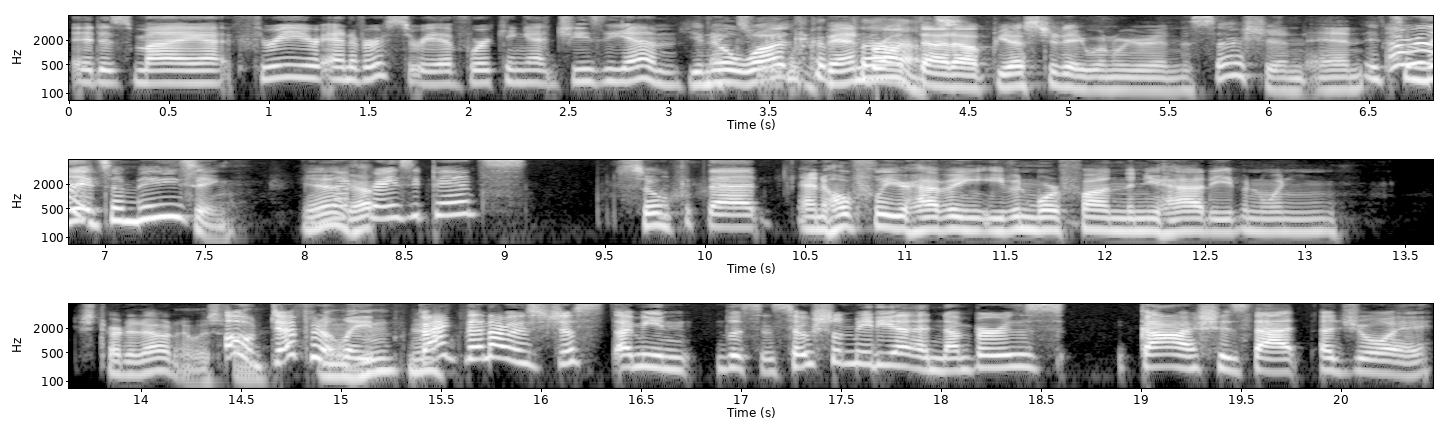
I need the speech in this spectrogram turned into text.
it is my three-year anniversary of working at GZM. You know what? week. Ben brought that up yesterday when we were in the session, and it's Oh, ama- really? it's amazing. Isn't Yeah. that crazy pants? So Look at that. and hopefully you're having even more fun than you had even when you started out and it was fun. Oh, definitely. Mhm, yeah. Back then, I was just, I mean, listen, social media and numbers, gosh, is that a joy.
